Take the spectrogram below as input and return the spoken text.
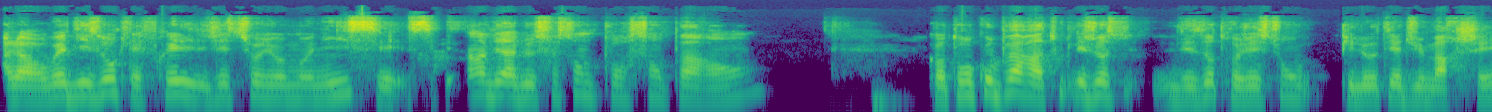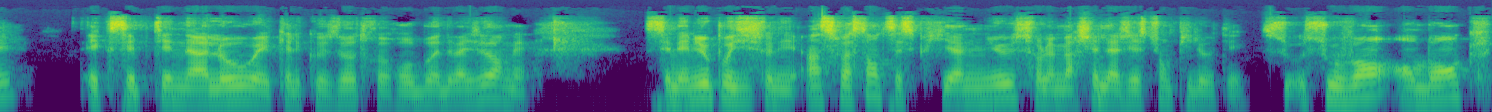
Alors, ouais, disons que les frais de gestion du c'est, c'est 1,60% par an. Quand on compare à toutes les, les, autres gestions pilotées du marché, excepté Nalo et quelques autres robots advisors, mais c'est les mieux positionnés. 1,60, c'est ce qu'il y a de mieux sur le marché de la gestion pilotée. souvent, en banque,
